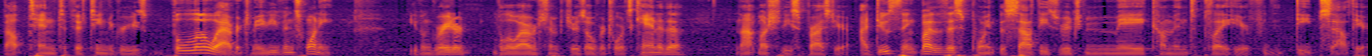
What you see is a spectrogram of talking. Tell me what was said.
About 10 to 15 degrees below average, maybe even 20. Even greater below average temperatures over towards Canada. Not much to be surprised here. I do think by this point, the southeast ridge may come into play here for the deep south here.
